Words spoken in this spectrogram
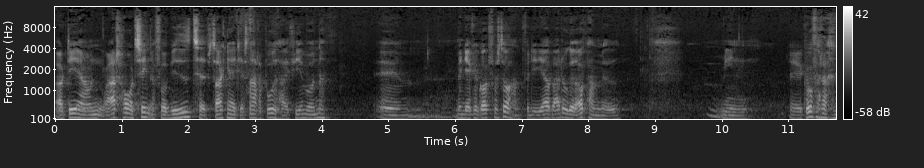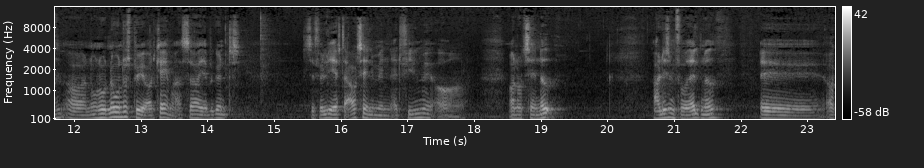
Og det er jo en ret hård ting at få at vide, taget betragtning af, at jeg snart har boet her i fire måneder. Øh, men jeg kan godt forstå ham, fordi jeg har bare dukket op ham med min øh, kufferter og nogle notesbøger og et kamera, så er jeg begyndt selvfølgelig efter aftale, men at filme og, og notere ned. Og har ligesom fået alt med. Øh, og,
